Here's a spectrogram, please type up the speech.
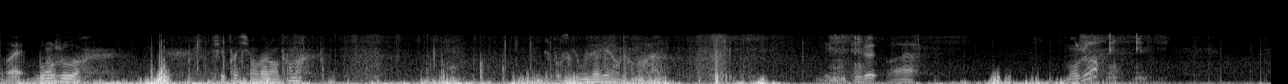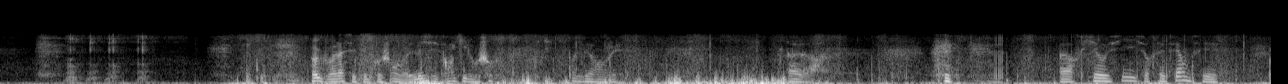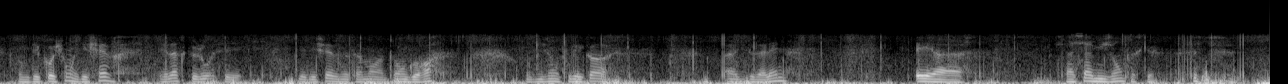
Ouais, bonjour. Je sais pas si on va l'entendre. Je pense que vous allez l'entendre là. Écoutez-le, voilà. Donc voilà, c'était le cochon, on va le laisser tranquille au chaud, pas le déranger. Alors, alors ce qu'il y a aussi sur cette ferme, c'est donc des cochons et des chèvres. Et là, ce que je vois, c'est qu'il y a des chèvres notamment un peu angora, en disant en tous les cas avec de la laine. Et euh, c'est assez amusant parce que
